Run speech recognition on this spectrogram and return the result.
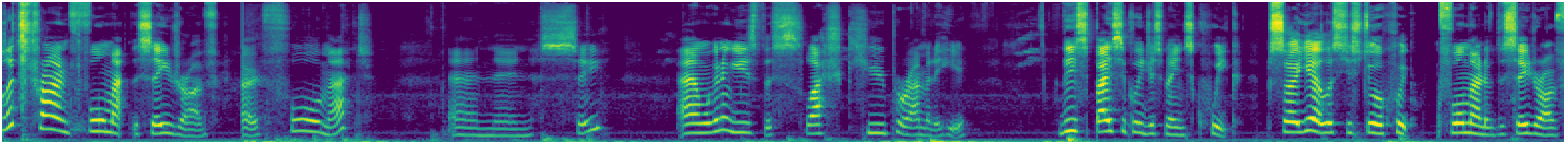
let's try and format the C drive. So format and then C and we're going to use the slash Q parameter here. This basically just means quick. So yeah, let's just do a quick format of the C drive.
